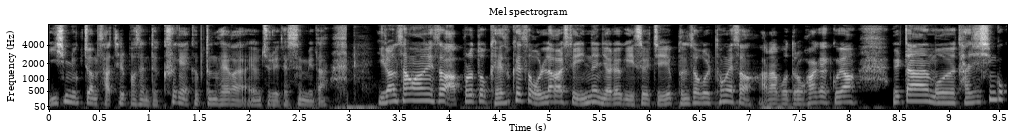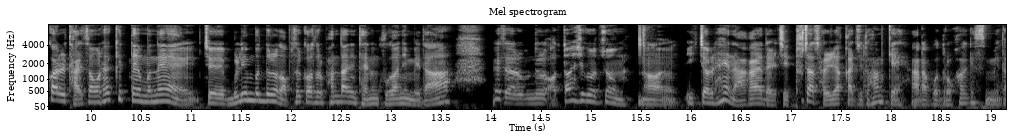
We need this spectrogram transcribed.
26.47% 크게 급등세가 연출이 됐습니다. 이런 상황에서 앞으로도 계속해서 올라갈 수 있는 여력이 있을지 분석을 통해서 알아보도록 하겠고요. 일단 뭐 다시 신고가를 달성을 했기 때문에 이제 물린 분들은 없을 것으로 판단이 되는 구간입니다. 그래서 여러분들 어떤 식으로 좀 어, 익절을 해 나가야 될지 투자 전략까지도 함께 알아보도록 하겠습니다.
